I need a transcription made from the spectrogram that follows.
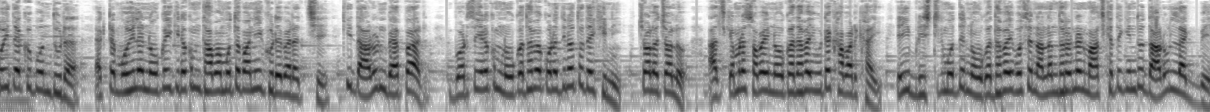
ওই দেখো বন্ধুরা, একটা মহিলা নৌকায় কীরকম ধাবা মতো বানিয়ে ঘুরে বেড়াচ্ছে। কি দারুণ ব্যাপার। বর্ষে এরকম নৌকা ধাবা কোনোদিনও তো দেখিনি। চলো চলো, আজকে আমরা সবাই নৌকা ধাবায় উঠে খাবার খাই। এই বৃষ্টির মধ্যে নৌকা ধাবায় বসে নানান ধরনের মাছ খেতে কিন্তু দারুণ লাগবে।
